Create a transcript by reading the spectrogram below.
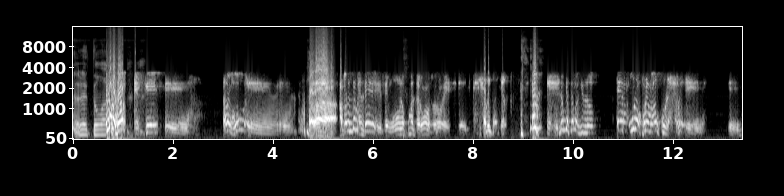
El estómago. es que eh, Arango eh, estaba, aparentemente, según los comentarios nosotros, eh, eh. Eh, lo que estaba haciendo era una prueba ocular. Eh, eh,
